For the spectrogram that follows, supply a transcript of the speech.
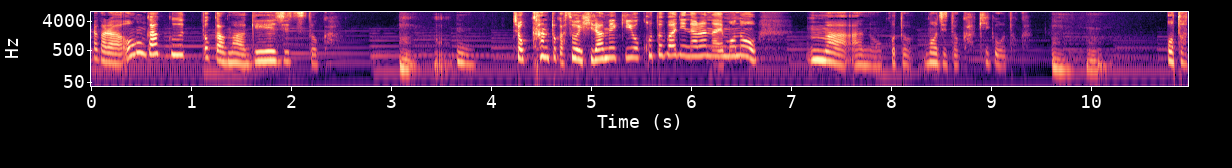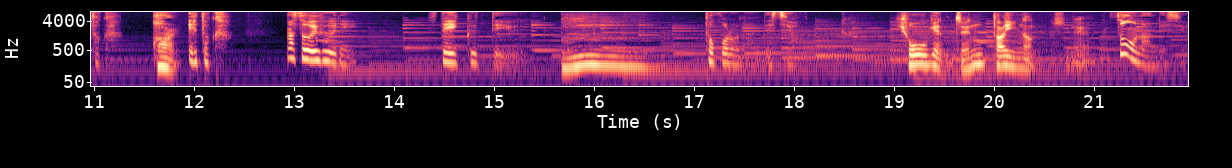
だから音楽とかまあ芸術とか、うんうん。うん、直感とかそういうひらめきを言葉にならないものをまああのこと文字とか記号とかうんうん。音とかはい。絵とか、まあ、そういうふうにしていくっていううーん。ところなんですよ。表現全体なんですね。そうなんですよ。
